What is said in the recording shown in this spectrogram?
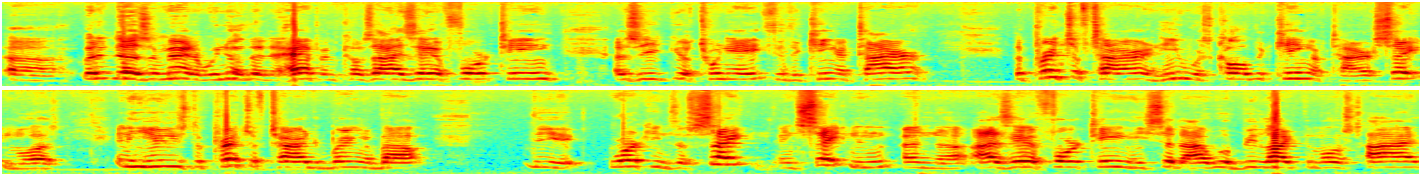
Uh, but it doesn't matter. We know that it happened because Isaiah 14, Ezekiel 28 through the king of Tyre, the prince of Tyre, and he was called the king of Tyre, Satan was, and he used the prince of Tyre to bring about the workings of Satan. And Satan in, uh, Isaiah 14, he said, I will be like the Most High.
